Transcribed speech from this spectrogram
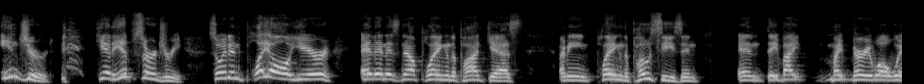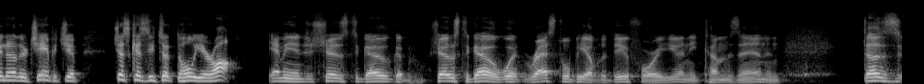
injured. he had hip surgery, so he didn't play all year, and then is now playing in the podcast. I mean, playing in the postseason, and they might might very well win another championship just because he took the whole year off. Yeah, I mean, it just shows to go shows to go what rest will be able to do for you, and he comes in and does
